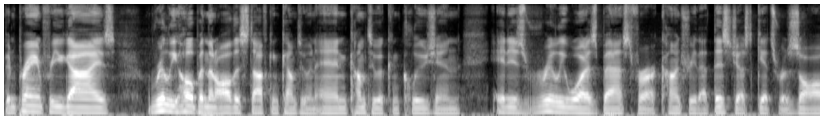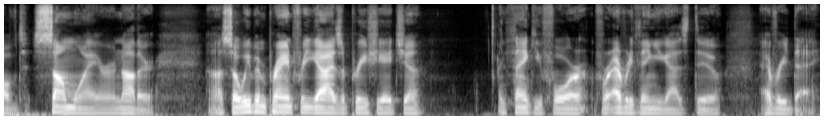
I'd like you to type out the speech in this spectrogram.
been praying for you guys really hoping that all this stuff can come to an end, come to a conclusion. It is really what is best for our country that this just gets resolved some way or another. Uh, so we've been praying for you guys. Appreciate you, and thank you for for everything you guys do every day.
